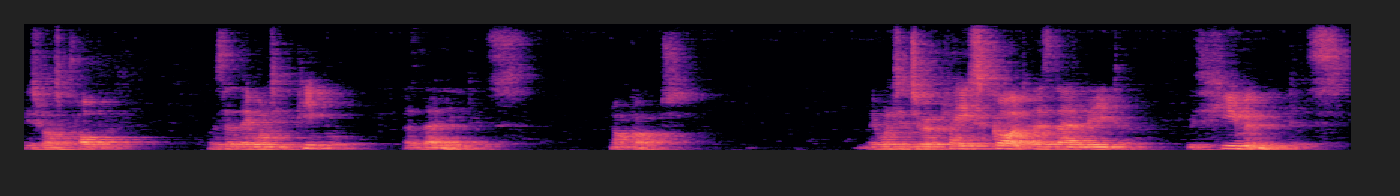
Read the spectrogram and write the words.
Israel's problem was that they wanted people as their leaders, not God. They wanted to replace God as their leader with human leaders.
